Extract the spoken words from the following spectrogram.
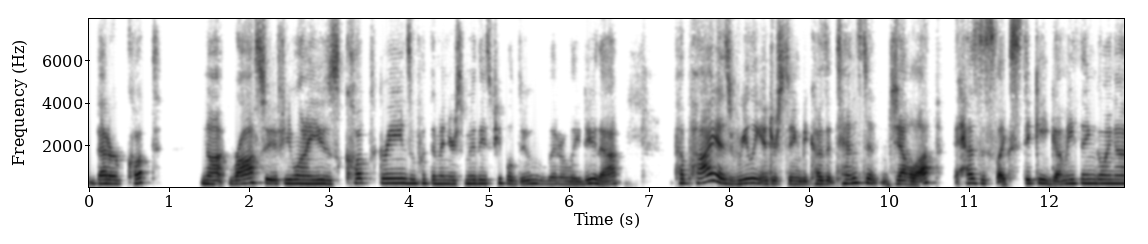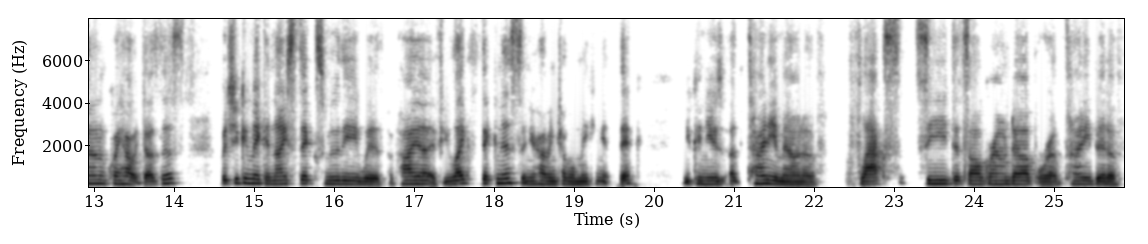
better cooked not raw. So if you want to use cooked greens and put them in your smoothies, people do literally do that. Papaya is really interesting because it tends to gel up. It has this like sticky gummy thing going on. I don't know quite how it does this, but you can make a nice thick smoothie with papaya. If you like thickness and you're having trouble making it thick, you can use a tiny amount of flax seed that's all ground up or a tiny bit of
